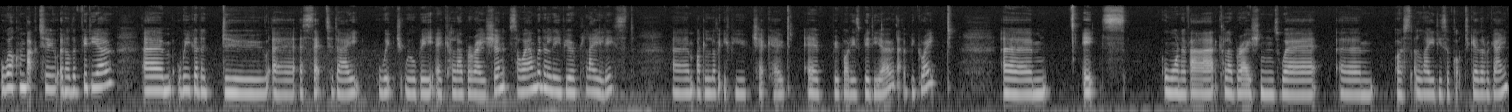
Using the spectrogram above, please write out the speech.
welcome back to another video. Um, we're going to do uh, a set today which will be a collaboration. So I am going to leave you a playlist. Um, I'd love it if you check out everybody's video, that would be great. Um, it's one of our collaborations where um, us ladies have got together again.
